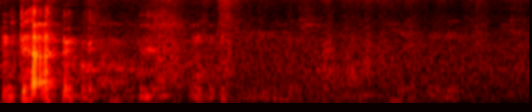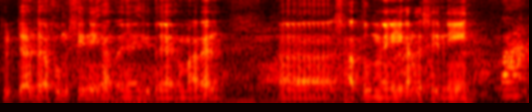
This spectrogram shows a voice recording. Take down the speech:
Tidak sudah tidak fungsi nih katanya gitu ya. Kemarin eh, 1 Mei kan ke sini. Pak,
